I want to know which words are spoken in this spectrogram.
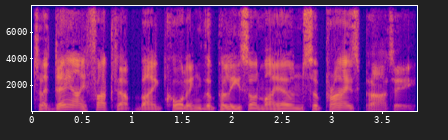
Today I fucked up by calling the police on my own surprise party.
